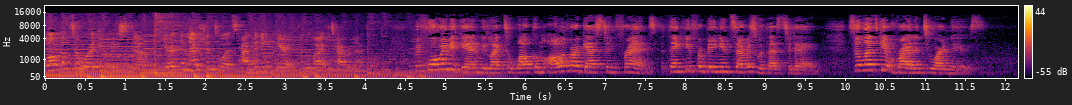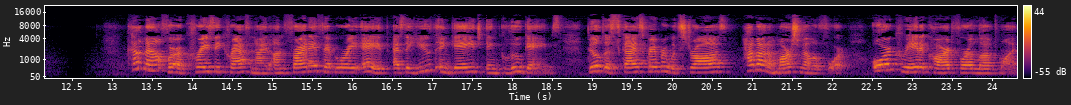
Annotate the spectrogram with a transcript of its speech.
Welcome to Worthy News Now, your connection to what's happening here at New Life Tabernacle. Before we begin, we'd like to welcome all of our guests and friends. Thank you for being in service with us today. So let's get right into our news. Come out for a crazy craft night on Friday, February 8th as the youth engage in glue games. Build a skyscraper with straws, how about a marshmallow fort, or create a card for a loved one.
